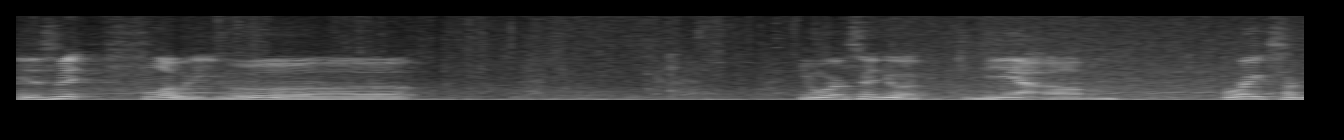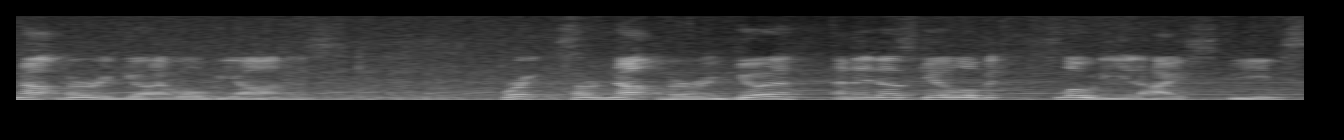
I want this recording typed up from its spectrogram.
It is a bit floaty. You know, we're just gonna do it. Yeah, um, brakes are not very good, I will be honest. Brakes are not very good, and it does get a little bit floaty at high speeds.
